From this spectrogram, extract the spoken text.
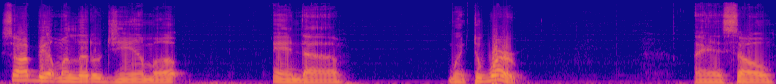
So I built my little gym up and uh, went to work. And so,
